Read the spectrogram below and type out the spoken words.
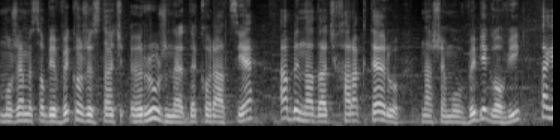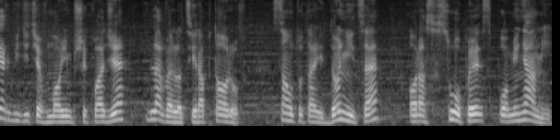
Możemy sobie wykorzystać różne dekoracje, aby nadać charakteru naszemu wybiegowi, tak jak widzicie w moim przykładzie dla Velociraptorów. Są tutaj donice oraz słupy z płomieniami.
